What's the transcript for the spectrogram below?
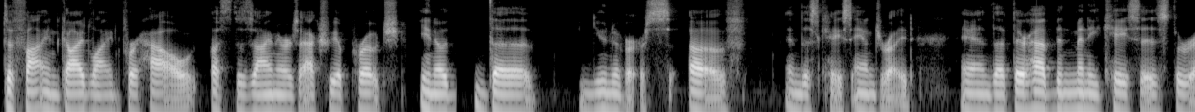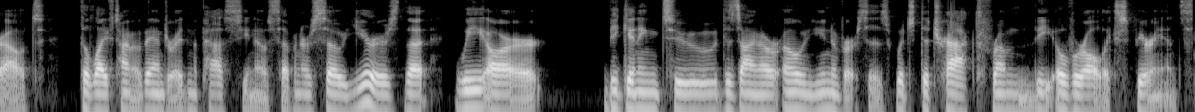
defined guideline for how us designers actually approach you know the universe of in this case android. And that there have been many cases throughout the lifetime of android in the past you know 7 or so years that we are beginning to design our own universes which detract from the overall experience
